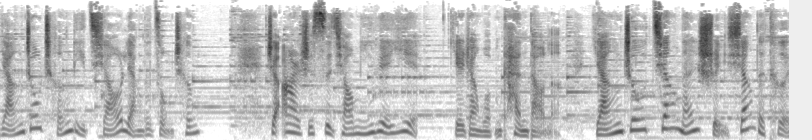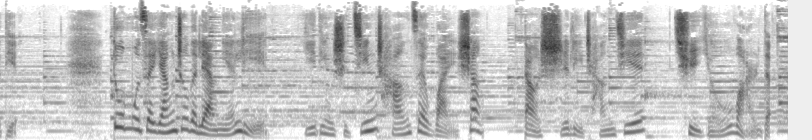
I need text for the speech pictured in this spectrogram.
扬州城里桥梁的总称，这二十四桥明月夜也让我们看到了扬州江南水乡的特点。杜牧在扬州的两年里，一定是经常在晚上到十里长街去游玩的。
